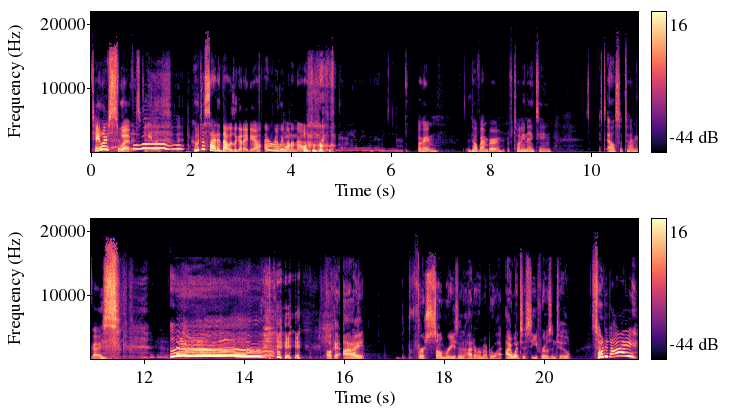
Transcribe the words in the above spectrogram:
Taylor Swift. Taylor Swift. Who decided that was a good idea? I really want to know. okay, November of 2019. It's, it's Elsa time, guys. Okay, I for some reason I don't remember why I went to see Frozen 2 so did I.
